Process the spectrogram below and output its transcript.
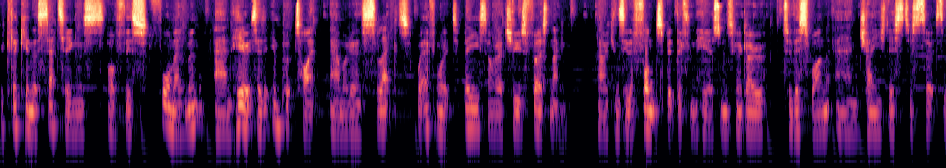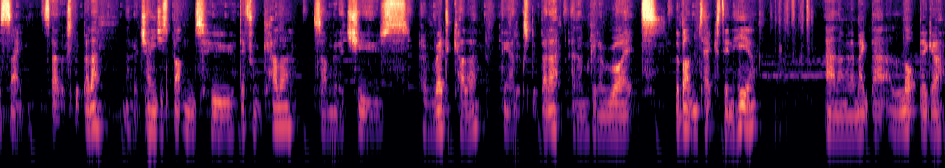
we click in the settings of this form element and here it says input type and we're going to select whatever we want it to be. So I'm going to choose first name. Now you can see the font's a bit different here, so I'm just going to go to this one and change this just so it's the same. So that looks a bit better. I'm going to change this button to a different colour. So I'm going to choose a red colour. I think that looks a bit better. And I'm going to write the button text in here. And I'm going to make that a lot bigger.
